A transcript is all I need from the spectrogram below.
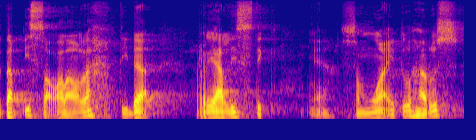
Tetapi seolah-olah tidak realistik ya. Semua itu harus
